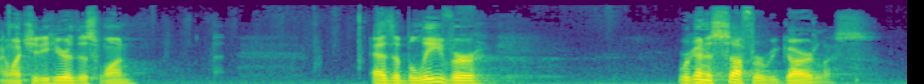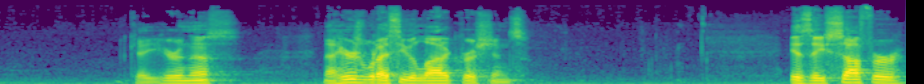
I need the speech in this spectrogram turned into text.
I want you to hear this one. As a believer, we're going to suffer regardless. Okay, you hearing this? Now, here's what I see with a lot of Christians is they suffer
